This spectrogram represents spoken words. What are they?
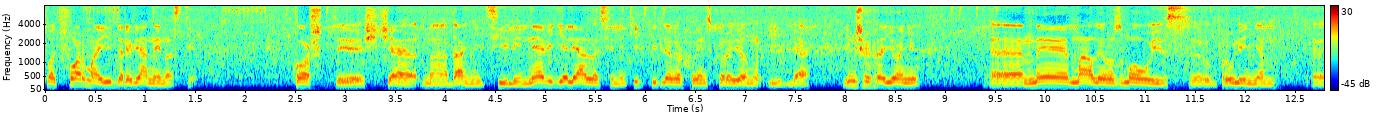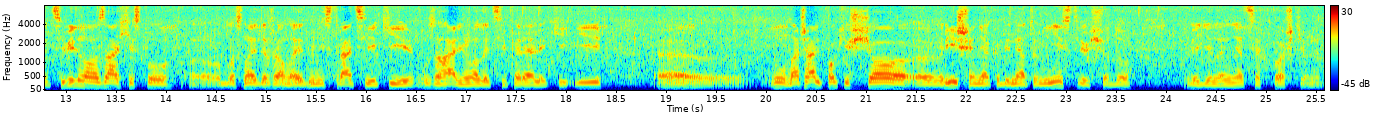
платформа і дерев'яний настил. Кошти ще на дані цілі не виділялися не тільки для Верховинського району, і для інших районів. Е, Ми мали розмову із управлінням е, цивільного захисту е, обласної державної адміністрації, які узагальнювали ці переліки. І, ну, на жаль, поки що рішення Кабінету міністрів щодо виділення цих коштів немає.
